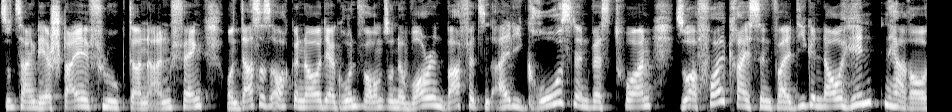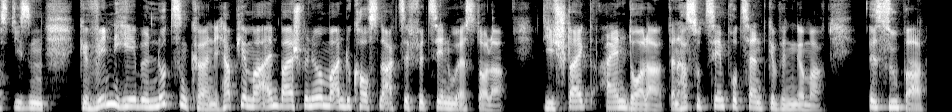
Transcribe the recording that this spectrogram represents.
sozusagen der Steilflug dann anfängt. Und das ist auch genau der Grund, warum so eine Warren Buffett und all die großen Investoren so erfolgreich sind, weil die genau hinten heraus diesen Gewinnhebel nutzen können. Ich habe hier mal ein Beispiel, nehmen wir mal an, du kaufst eine Aktie für 10 US-Dollar. Die steigt ein Dollar, dann hast du 10% Gewinn gemacht ist super.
